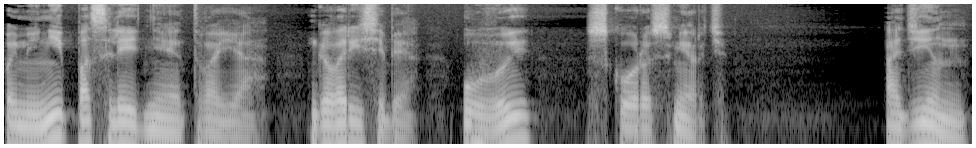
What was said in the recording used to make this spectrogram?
Помяни последнее твоя. Говори себе, увы, скоро смерть. Один,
